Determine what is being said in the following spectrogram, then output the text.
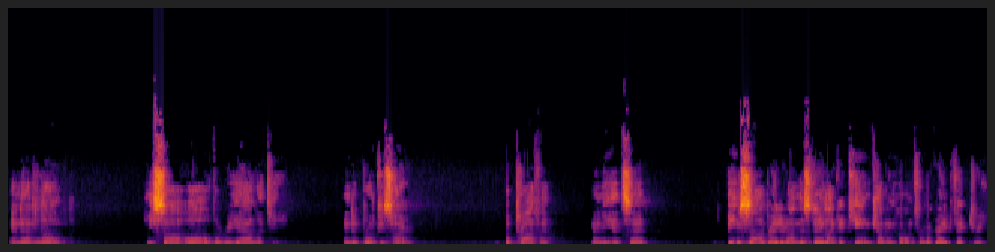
and unloved. He saw all the reality, and it broke his heart a prophet, many had said, being celebrated on this day like a king coming home from a great victory.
